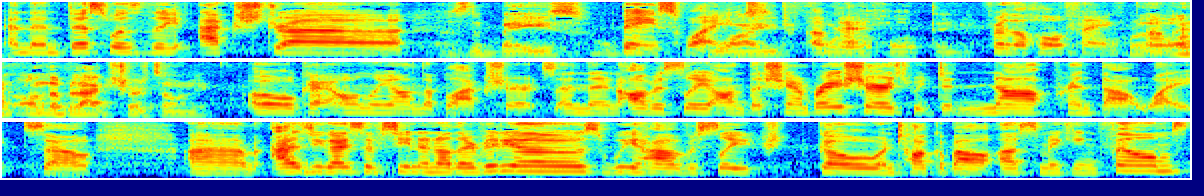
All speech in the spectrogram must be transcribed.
And then this was the extra as the base base white, white for okay. the whole thing. For the whole thing. For the, okay. on, on, the black shirts only. Oh, okay, only on the black shirts. And then obviously on the chambray shirts, we did not print that white. So um, as you guys have seen in other videos, we obviously go and talk about us making films,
